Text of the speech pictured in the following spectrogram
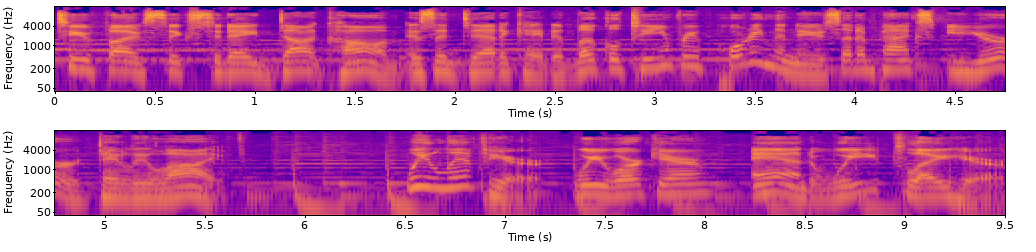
256today.com is a dedicated local team reporting the news that impacts your daily life. We live here, we work here, and we play here.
